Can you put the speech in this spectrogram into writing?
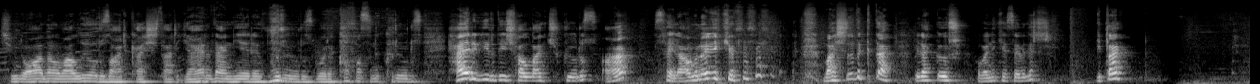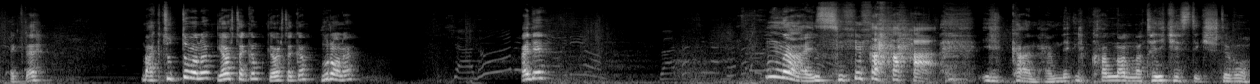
Şimdi o adamı alıyoruz arkadaşlar. Yerden yere vuruyoruz böyle kafasını kırıyoruz. Her girdiği şaldan çıkıyoruz. Aha selamun aleyküm. Başladık da. Bir dakika dur. O beni kesebilir. Git lan. Bekle. Bak tuttum onu. Gör takım. Gör takım. Vur ona. Hadi. Nice. ilk kan. Hem de ilk kanla Nata'yı kestik işte bu.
